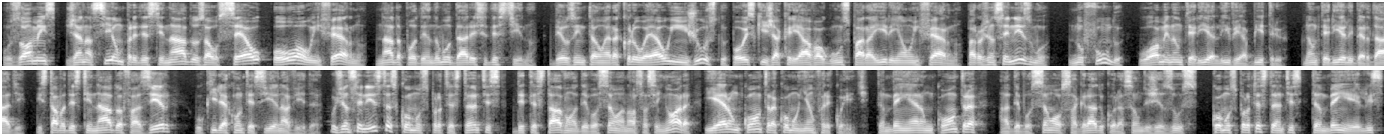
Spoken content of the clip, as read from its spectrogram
os homens já nasciam predestinados ao céu ou ao inferno, nada podendo mudar esse destino. Deus então era cruel e injusto, pois que já criava alguns para irem ao inferno. Para o jansenismo, no fundo, o homem não teria livre-arbítrio, não teria liberdade, estava destinado a fazer o que lhe acontecia na vida. Os jansenistas, como os protestantes, detestavam a devoção a Nossa Senhora e eram contra a comunhão frequente. Também eram contra a devoção ao Sagrado Coração de Jesus. Como os protestantes, também eles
